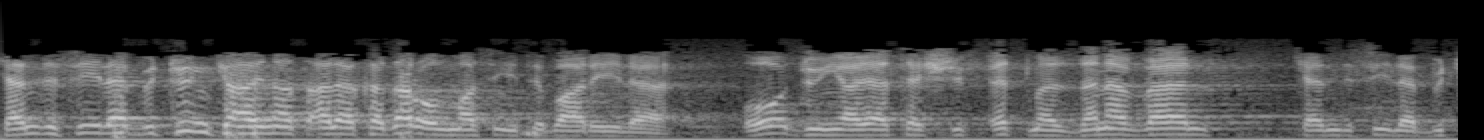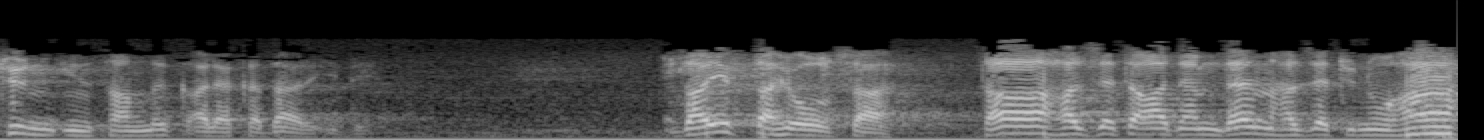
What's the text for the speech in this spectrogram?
kendisiyle bütün kainat alakadar olması itibariyle, o dünyaya teşrif etmezden evvel kendisiyle bütün insanlık alakadar idi. Zayıf dahi olsa, ta Hazreti Adem'den Hazreti Nuh'a,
